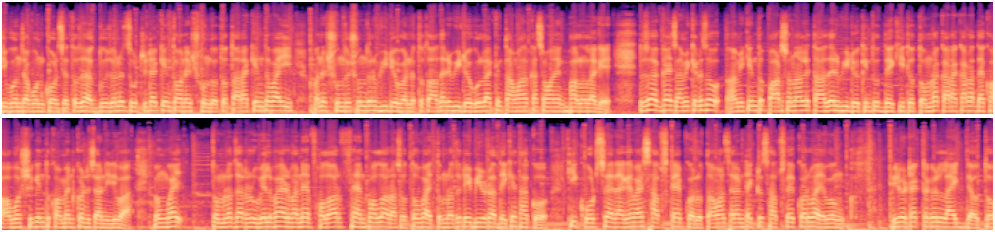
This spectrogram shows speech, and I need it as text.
জীবনযাপন করছে। তো যাই হোক দুজনের জুটিটা কিন্তু অনেক সুন্দর। তো তারা কিন্তু ভাই অনেক সুন্দর সুন্দর ভিডিও বানায়। তো তাদের ভিডিওগুলো কিন্তু আমার কাছে অনেক ভালো লাগে। তো যাই হোক গাইস আমি কিন্তু আমি কিন্তু পার্সোনালি তাদের ভিডিও কিন্তু দেখি। তো তোমরা কারা কারা দেখো, অবশ্যই কিন্তু কমেন্ট করে জানিয়ে দিবা। এবং ভাই তোমরা যারা রুবেল ভাইয়ের মানে ফলোয়ার ফ্যান ফলোয়ার আছো, তো ভাই তোমরা যদি এই ভিডিওটা দেখে থাকো, কি করছ এর আগে ভাই সাবস্ক্রাইব করো, তো আমার চ্যানেলটা একটু সাবস্ক্রাইব করবা এবং ভিডিওটা একটা করে লাইক দাও, তো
